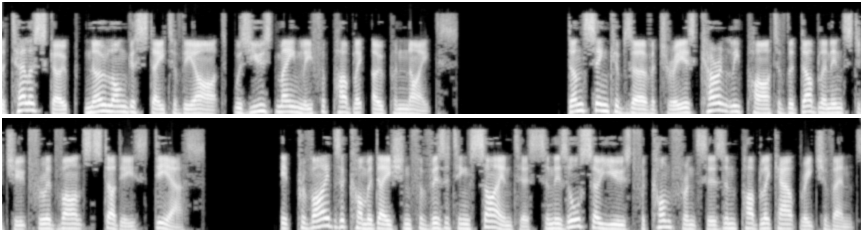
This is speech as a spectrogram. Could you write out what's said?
The telescope, no longer state-of-the-art, was used mainly for public, open nights. Dunsink Observatory is currently part of the Dublin Institute for Advanced Studies DIAS. It provides accommodation for visiting scientists and is also used for conferences and public outreach events.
